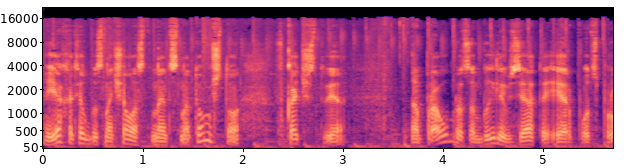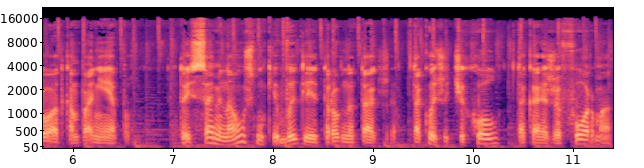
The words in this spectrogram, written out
я хотел бы сначала остановиться на том, что в качестве э, прообраза были взяты AirPods Pro от компании Apple. То есть сами наушники выглядят ровно так же. Такой же чехол, такая же форма,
